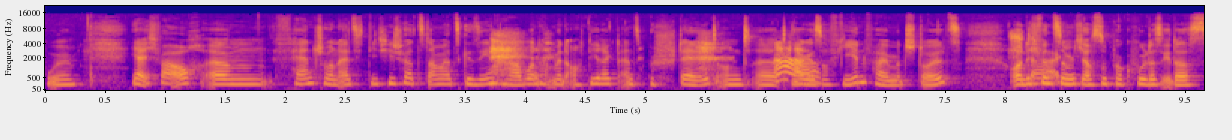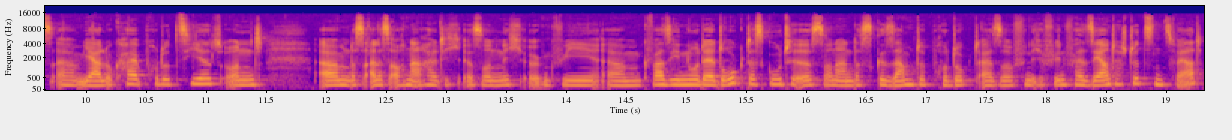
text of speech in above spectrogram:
Cool. Ja, ich war auch ähm, Fan schon, als ich die T-Shirts damals gesehen habe und habe mir auch direkt eins bestellt und äh, ah. trage es auf jeden Fall mit Stolz. Und Stark. ich finde es nämlich auch super cool, dass ihr das ähm, ja lokal produziert und ähm, dass alles auch nachhaltig ist und nicht irgendwie ähm, quasi nur der Druck das Gute ist, sondern das gesamte Produkt. Also finde ich auf jeden Fall sehr unterstützenswert.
